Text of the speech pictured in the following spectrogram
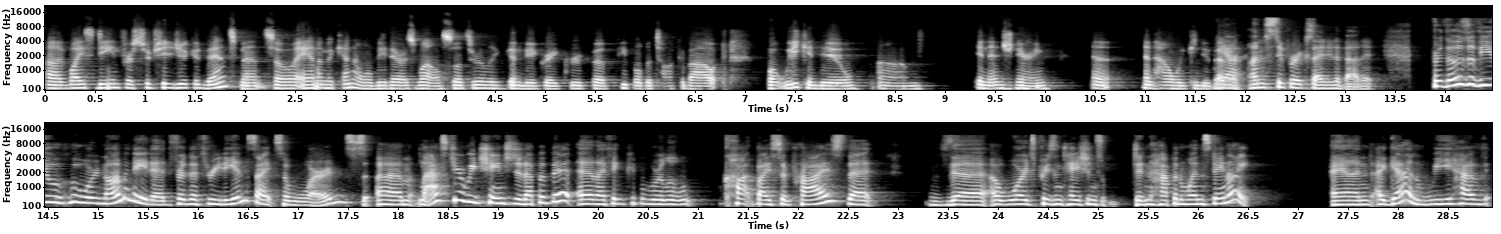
uh, Vice Dean for Strategic Advancement. So Anna McKenna will be there as well. So it's really going to be a great group of people to talk about what we can do um, in engineering and, and how we can do better. Yeah, I'm super excited about it. For those of you who were nominated for the 3D InCites Awards, um, last year we changed it up a bit, and I think people were a little caught by surprise that the awards presentations didn't happen Wednesday night. And again, we have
